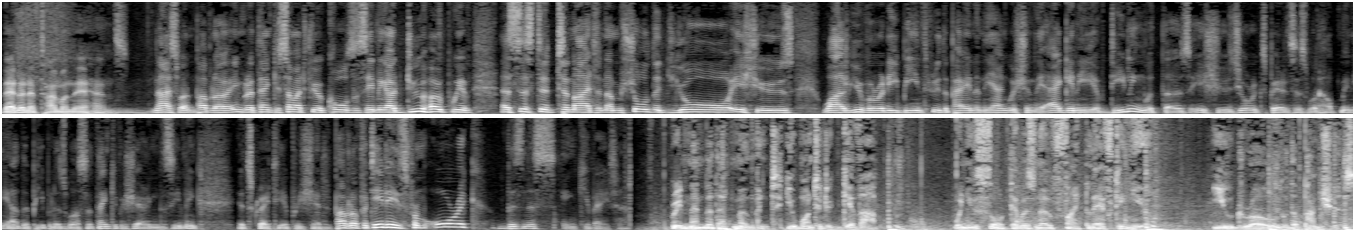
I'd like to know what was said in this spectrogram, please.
they don't have time on their hands. Mm, nice one, Pavlo. Ingrid, thank you so much for your calls this evening. I do hope we've assisted tonight, and I'm sure that your issues, while you've already been through the pain and the anguish and the agony of dealing with those issues, your experiences will help many other people as well. So thank you for sharing this evening. It's greatly appreciated. Pavlo Phitidis from Aurik Business Incubator. Remember that moment you wanted to give up? When you thought there was no fight left in you? You'd rolled with the punches.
